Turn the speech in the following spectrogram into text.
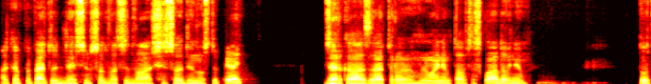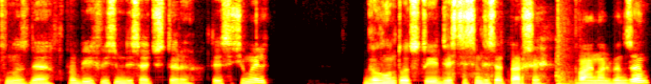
АКПП тут йде 722-695. Дзеркала з електрорегулюванням та автоскладуванням. Тут у нас йде пробіг 84 тисячі миль. Двигун тут стоїть 271 2.0 бензин.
